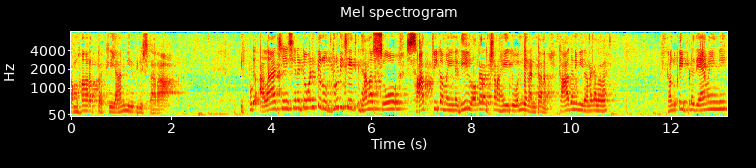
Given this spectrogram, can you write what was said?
సంహార ప్రక్రియ అని మీరు పిలుస్తారా? ఇప్పుడు అలా చేసినటువంటి రుద్రుడి చేతి ధనస్సు సాత్వికమైనది లోకరక్షణ హేతు అని నేను అంటాను. కాదని మీరు అనగలరా? కనుక ఇప్పుడు అది ఏమైంది?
